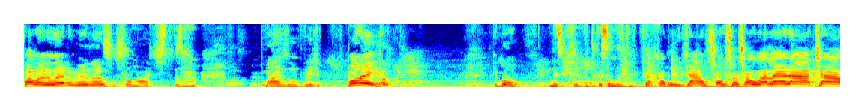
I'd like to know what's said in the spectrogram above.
Fala galera, beleza? Eu sou tá o Notistas. Mais um vídeo. Moleque! E bom, nesse vídeo vai ser um vídeo que acabou já. Tchau, tchau, tchau, galera. Tchau.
